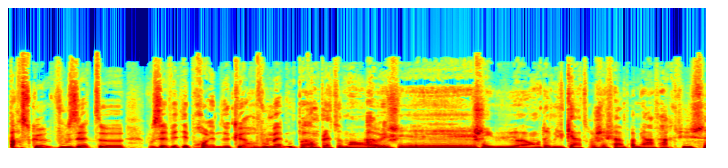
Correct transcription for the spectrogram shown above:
parce que vous êtes, euh, vous avez des problèmes de cœur vous-même ou pas? Complètement. Ah j'ai eu en 2004, j'ai fait un premier infarctus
